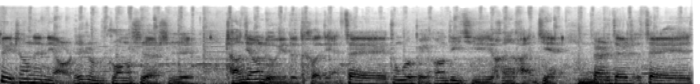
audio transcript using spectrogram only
对称的鸟这种装饰是长江流域的特点，在中国北方地区很罕见，但是在在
